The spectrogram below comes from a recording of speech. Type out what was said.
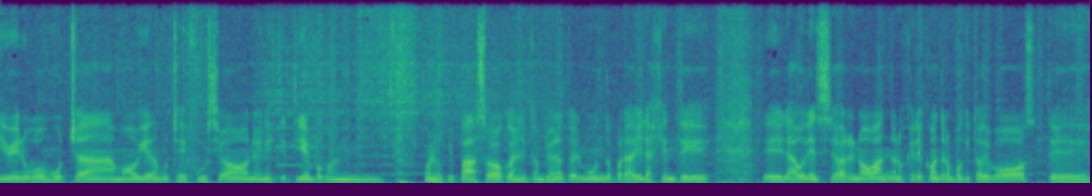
si bien hubo mucha movida, mucha difusión en este tiempo con, con lo que pasó con el Campeonato del Mundo, por ahí la gente, eh, la audiencia se va renovando. ¿Nos querés contar un poquito de vos? Te,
